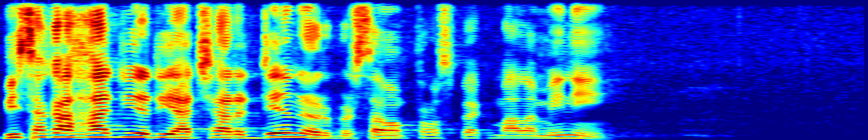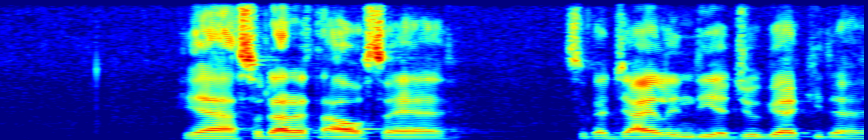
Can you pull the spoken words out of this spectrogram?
Bisakah hadir di acara dinner bersama prospek malam ini? Ya, saudara tahu saya suka jailin dia juga, kita,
